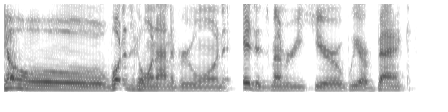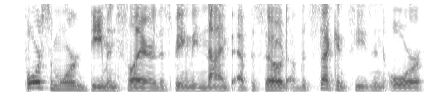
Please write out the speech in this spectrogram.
Yo, what is going on, everyone? It is Memory here. We are back for some more Demon Slayer. This being the ninth episode of the second season, or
